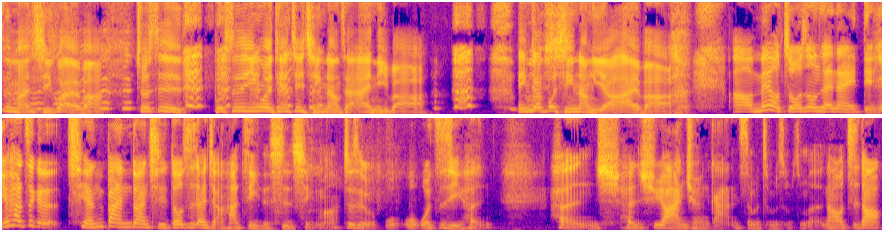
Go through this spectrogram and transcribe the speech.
是蛮奇怪的吧？就是不是因为天气晴朗才爱你吧？应该不晴朗也要爱吧？啊、呃，没有着重在那一点，因为他这个前半段其实都是在讲他自己的事情嘛，就是我我我自己很很很需要安全感，什么怎么怎么怎么，然后直到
